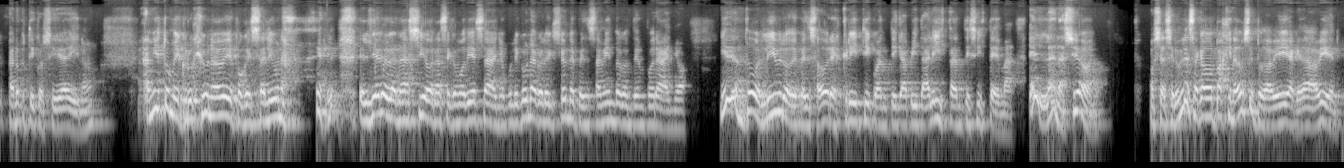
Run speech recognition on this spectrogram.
el panóptico sigue ahí. ¿no? A mí esto me crujió una vez porque salió una, el diario la Nación hace como 10 años, publicó una colección de pensamiento contemporáneo. Y eran todos libros de pensadores críticos, anticapitalista, antisistema. En la Nación. O sea, si lo hubiera sacado página 12 todavía quedaba bien.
